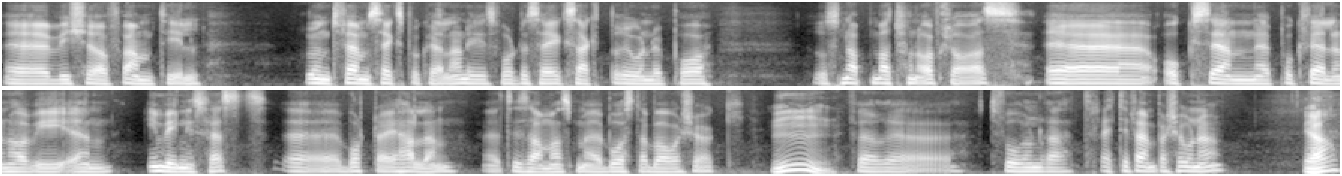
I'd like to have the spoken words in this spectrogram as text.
Eh, vi kör fram till runt fem sex på kvällen. Det är svårt att säga exakt beroende på hur snabbt matchen avklaras. Eh, och sen på kvällen har vi en invigningsfest eh, borta i hallen eh, tillsammans med Båstad bar och kök mm. för eh, 235 personer. Ja.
